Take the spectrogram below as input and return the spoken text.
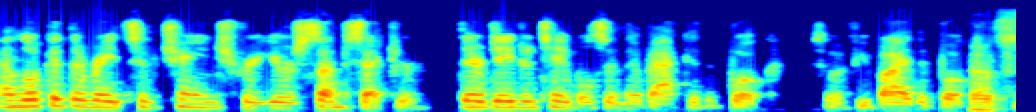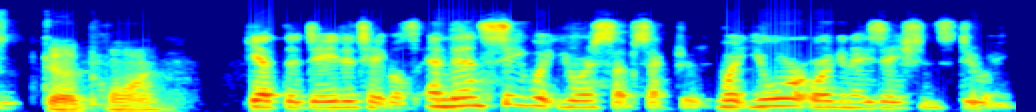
and look at the rates of change for your subsector. Their data tables in the back of the book. So if you buy the book, that's a good point get the data tables and then see what your subsector, what your organization's doing.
